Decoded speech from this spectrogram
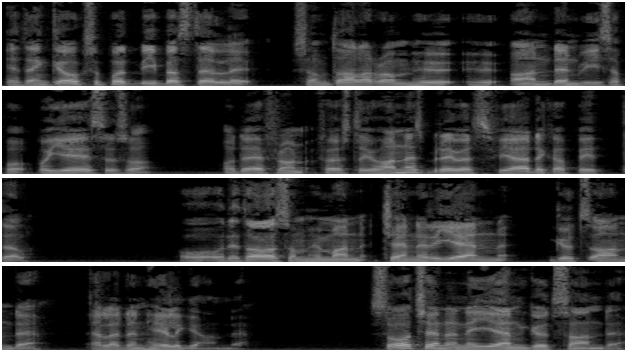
Jag tänker också på ett bibelställe som talar om hur, hur anden visar på, på Jesus och, och det är från första Johannesbrevets fjärde kapitel. Och, och det talas om hur man känner igen Guds ande, eller den helige ande. Så känner ni igen Guds ande.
